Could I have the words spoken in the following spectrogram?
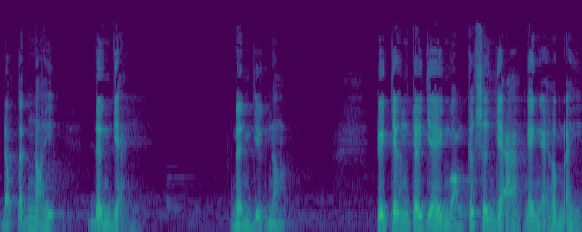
Độc tánh nói đơn giản nên giữ nó. Tuyệt chân trở về ngọn cất sơn giả ngay ngày hôm ấy.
